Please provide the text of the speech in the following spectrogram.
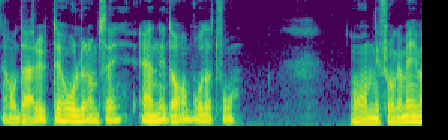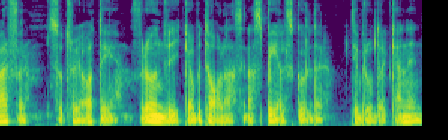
Ja, och där ute håller de sig än idag båda två. Och om ni frågar mig varför, så tror jag att det är för att undvika att betala sina spelskulder till Broder Kanin.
